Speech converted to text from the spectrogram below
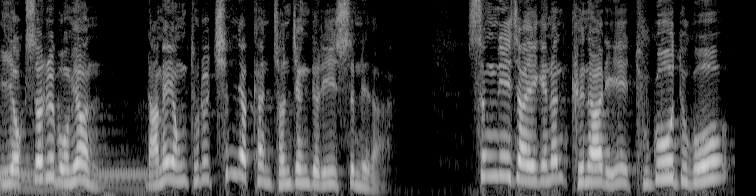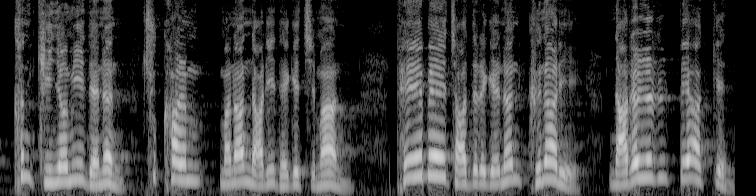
이 역사를 보면 남의 영토를 침략한 전쟁들이 있습니다. 승리자에게는 그날이 두고두고 큰 기념이 되는 축하할 만한 날이 되겠지만 패배자들에게는 그날이 나를 빼앗긴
